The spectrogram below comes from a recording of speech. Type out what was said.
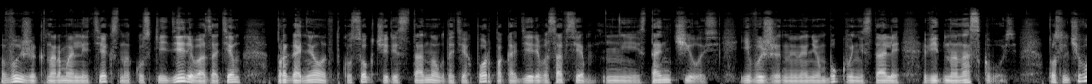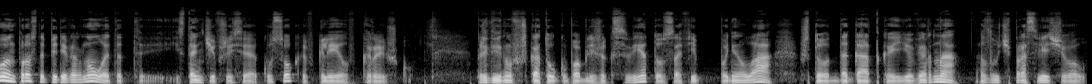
выжег нормальный текст на куске дерева, а затем прогонял этот кусок через станок до тех пор, пока дерево совсем не истончилось, и выжженные на нем буквы не стали видно насквозь насквозь, после чего он просто перевернул этот истончившийся кусок и вклеил в крышку. Придвинув шкатулку поближе к свету, Софи поняла, что догадка ее верна. Луч просвечивал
